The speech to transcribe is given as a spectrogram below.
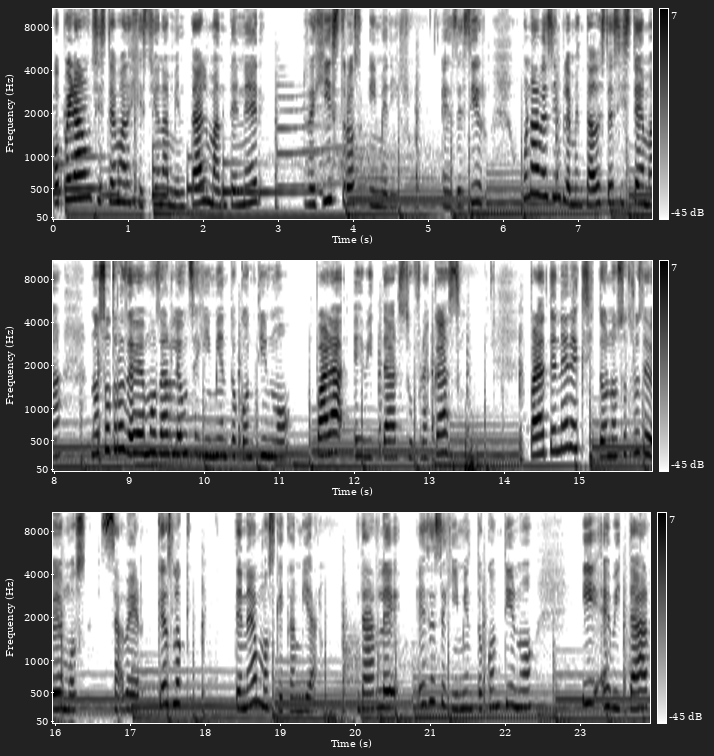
operar un sistema de gestión ambiental, mantener registros y medir. Es decir, una vez implementado este sistema, nosotros debemos darle un seguimiento continuo para evitar su fracaso. Para tener éxito, nosotros debemos saber qué es lo que tenemos que cambiar, darle ese seguimiento continuo y evitar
